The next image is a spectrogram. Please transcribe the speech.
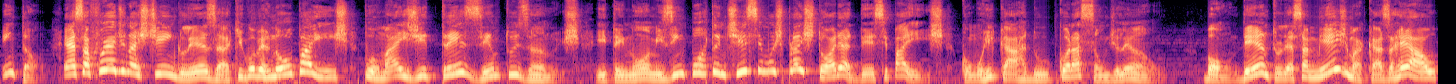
Então, essa foi a dinastia inglesa que governou o país por mais de 300 anos e tem nomes importantíssimos para a história desse país, como Ricardo Coração de Leão. Bom, dentro dessa mesma casa real,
